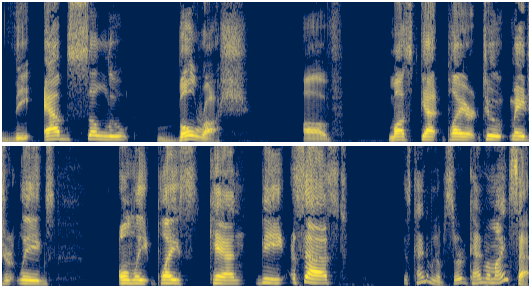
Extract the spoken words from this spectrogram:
the absolute bull rush of must get player to major leagues. Only place can be assessed is kind of an absurd kind of a mindset.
